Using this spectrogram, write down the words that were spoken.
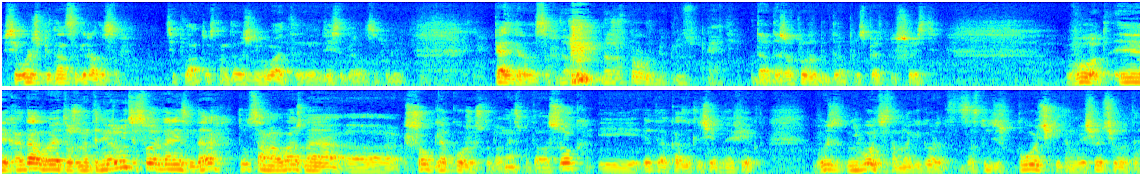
всего лишь 15 градусов тепла, то есть там даже не бывает 10 э, градусов или 5 градусов. Даже, даже в проруби плюс 5. Да, даже в проруби, да, плюс 5, плюс 6. Вот, и когда вы это уже натренируете свой организм, да, тут самое важное э, шок для кожи, чтобы она испытала шок, и это оказывает лечебный эффект. Вы же не бойтесь, там многие говорят, застудишь почки там, еще чего-то.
